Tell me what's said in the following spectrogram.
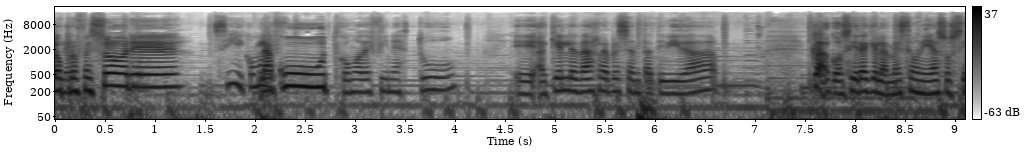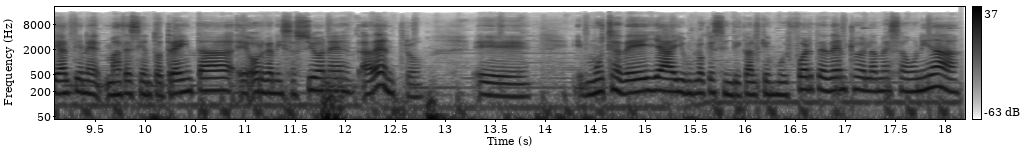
los profesores, Sí, ¿cómo, la CUT. ¿cómo defines tú? Eh, ¿A quién le das representatividad? Claro, considera que la Mesa de Unidad Social tiene más de 130 eh, organizaciones adentro. Eh, muchas de ellas hay un bloque sindical que es muy fuerte dentro de la mesa unidad,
